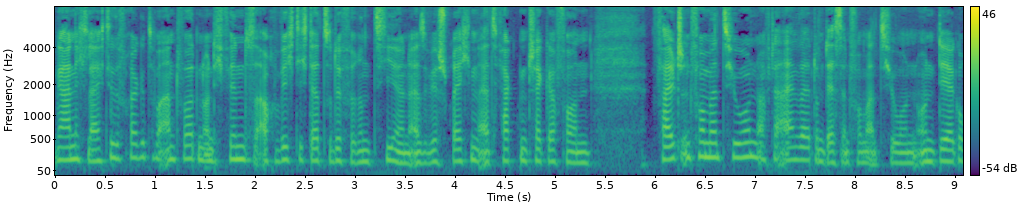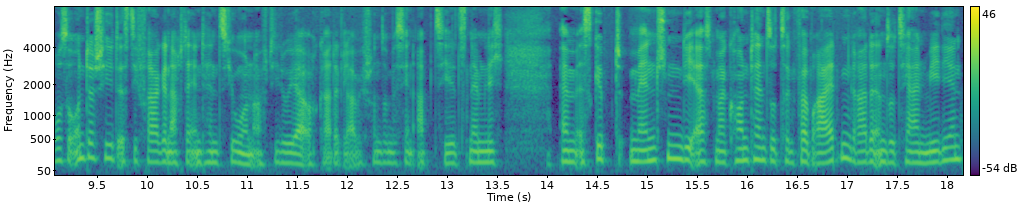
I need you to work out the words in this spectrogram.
gar nicht leicht, diese Frage zu beantworten und ich finde es auch wichtig, da zu differenzieren. Also wir sprechen als Faktenchecker von Falschinformationen auf der einen Seite und Desinformation. Und der große Unterschied ist die Frage nach der Intention, auf die du ja auch gerade, glaube ich, schon so ein bisschen abzielst. Nämlich, ähm, es gibt Menschen, die erstmal Content sozusagen verbreiten, gerade in sozialen Medien.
